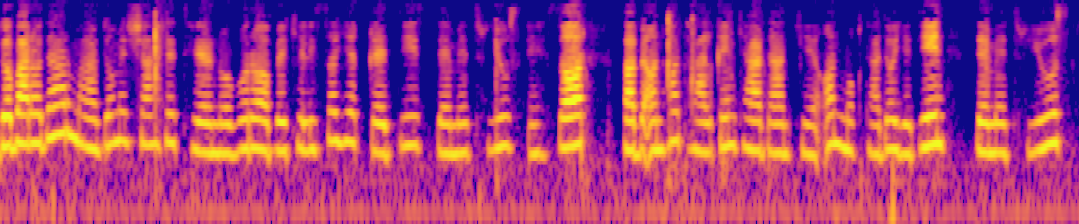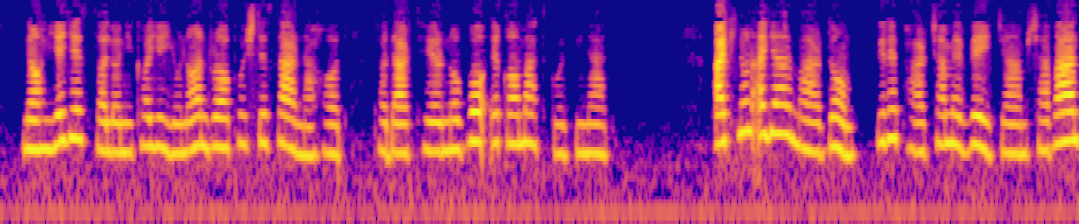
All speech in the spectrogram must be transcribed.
دو برادر مردم شهر ترنوو را به کلیسای قدیس دمتریوس احضار و به آنها تلقین کردند که آن مقتدای دین دمتریوس ناحیه سالونیکای یونان را پشت سر نهاد تا در ترنوو اقامت گزیند. اکنون اگر مردم زیر پرچم وی جمع شوند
